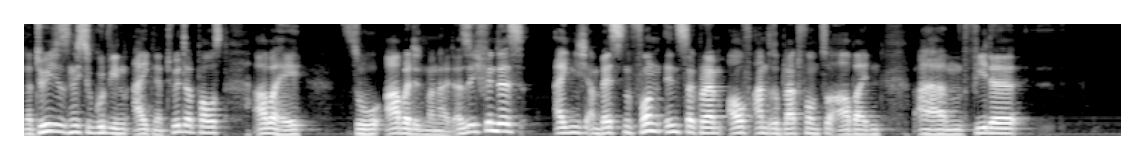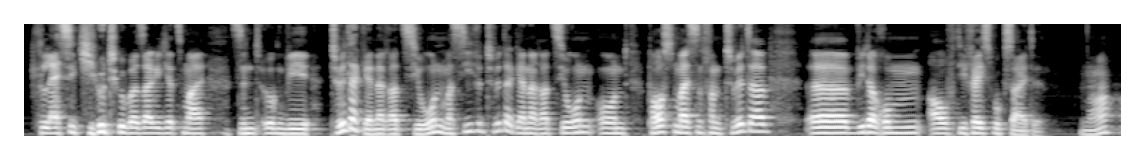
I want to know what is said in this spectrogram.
Natürlich ist es nicht so gut wie ein eigener Twitter-Post, aber hey, so arbeitet man halt. Also ich finde es eigentlich am besten von Instagram auf andere Plattformen zu arbeiten. Ähm, viele Classic-YouTuber, sage ich jetzt mal, sind irgendwie Twitter-Generation, massive Twitter-Generation und posten meistens von Twitter äh, wiederum auf die Facebook-Seite. Ja.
